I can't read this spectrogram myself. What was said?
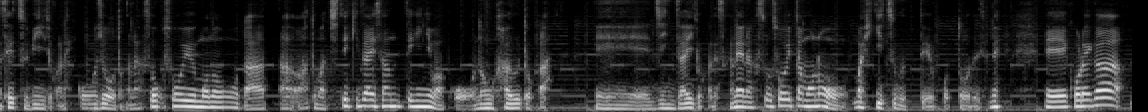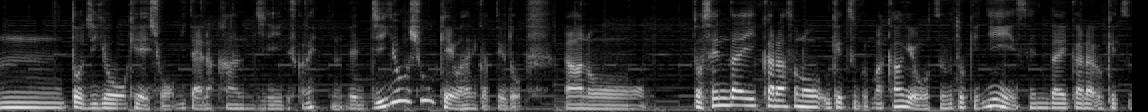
設備とかね、工場とかね、そう、そういうものが、ああと、ま、知的財産的には、こう、ノウハウとか、えー人材とかですかね。なんかそうそういったものを、まあ、引き継ぐっていうことですね。えーこれが、うんと、事業継承みたいな感じですかね。で、事業承継は何かっていうと、あのー先代からその受け継ぐ、まあ、家業を継ぐときに先代から受け継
